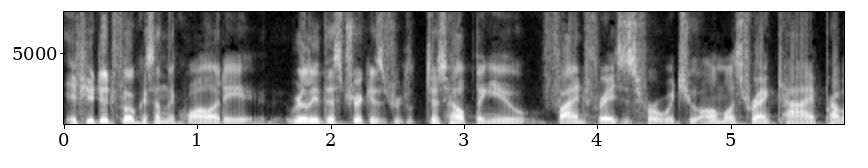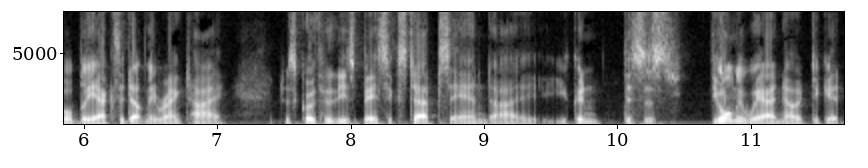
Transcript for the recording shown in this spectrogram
if you did focus on the quality, really this trick is just helping you find phrases for which you almost ranked high, probably accidentally ranked high. Just go through these basic steps, and uh, you can. This is the only way I know to get,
